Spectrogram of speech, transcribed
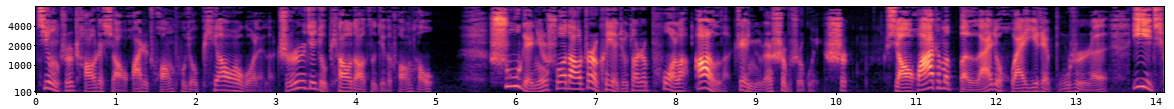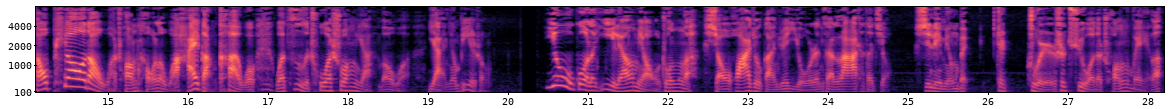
径直朝着小华这床铺就飘过来了，直接就飘到自己的床头。书给您说到这儿，可也就算是破了案了。这女人是不是鬼？是。小华他们本来就怀疑这不是人，一瞧飘到我床头了，我还敢看？我我自戳双眼吧，我眼睛闭上了。又过了一两秒钟啊，小华就感觉有人在拉他的脚，心里明白这。准是去我的床尾了，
